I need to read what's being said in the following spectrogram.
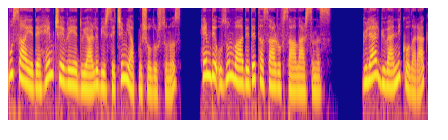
Bu sayede hem çevreye duyarlı bir seçim yapmış olursunuz, hem de uzun vadede tasarruf sağlarsınız. Güler güvenlik olarak,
